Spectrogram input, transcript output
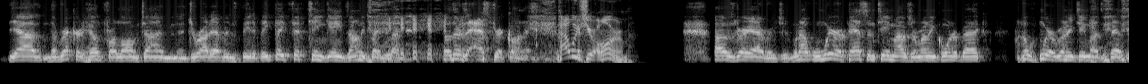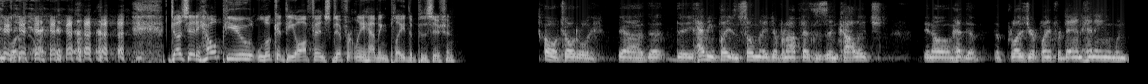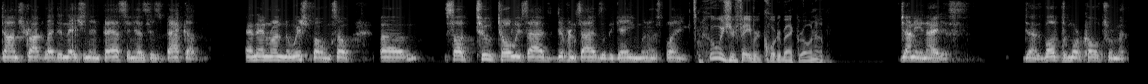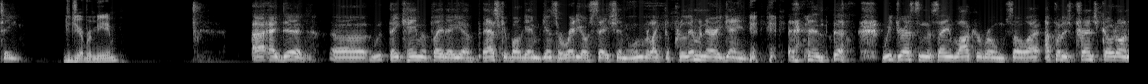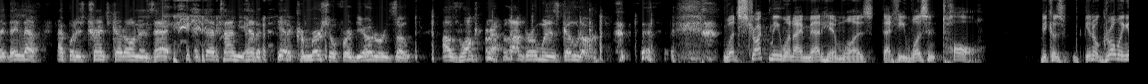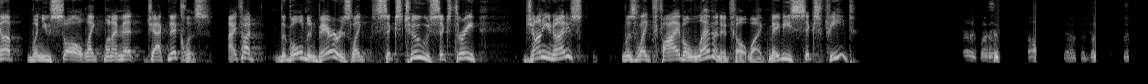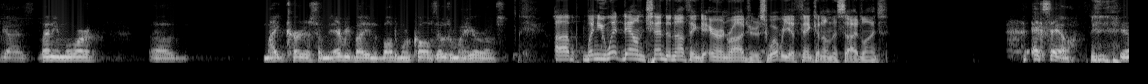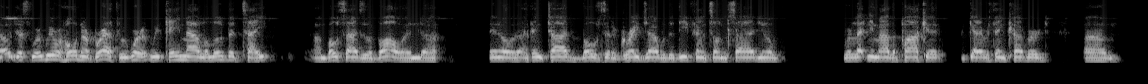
Yeah, the record held for a long time, and then Jerod Evans beat it. But he played 15 games. I only played 11. so there's an asterisk on it. How was your arm? I was very average. When I when we were a passing team, I was a running cornerback. Were a running team, out a passing quarterback. Does it help you look at the offense differently having played the position? Oh, totally. Yeah, the the having played in so many different offenses in college, you know, had the, the pleasure of playing for Dan Henning when Don Strock led the nation in passing as his backup, and then running the wishbone. So um, saw two totally sides, different sides of the game when I was playing. Who was your favorite quarterback growing up? Johnny Unitas. Yeah, the Baltimore Colts were my team. Did you ever meet him? I, I did. Uh, they came and played a, uh basketball game against a radio station, and we were like the preliminary game. and uh, we dressed in the same locker room. So I, I put his trench coat on. It. They left. I put his trench coat on and his hat. At that time, he had a he had a commercial for a deodorant soap. I was walking around the locker room with his coat on. what struck me when I met him was that he wasn't tall. Because, you know, growing up, when you saw, like when I met Jack Nicklaus, I thought the Golden Bear is like 6'2, 6'3. Johnny Unitas was like 5'11, it felt like, maybe six feet. really wasn't. Uh, but those guys, Lenny Moore, uh, Mike Curtis, I mean, everybody in the Baltimore Colts, those were my heroes. Uh, when you went down 10 to nothing to Aaron Rodgers, what were you thinking on the sidelines? Exhale, you know, just where we were holding our breath. We were we came out a little bit tight on both sides of the ball, and uh, you know, I think Todd Bowles did a great job with the defense on the side. You know, we're letting him out of the pocket. Got everything covered. Um,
